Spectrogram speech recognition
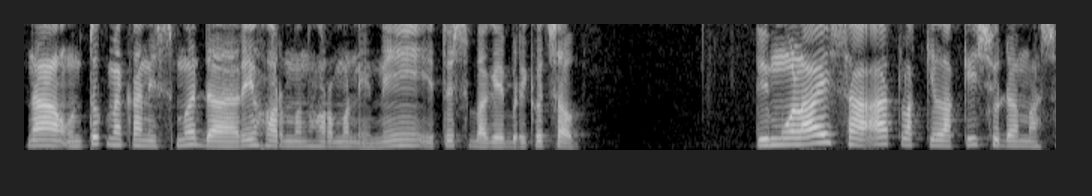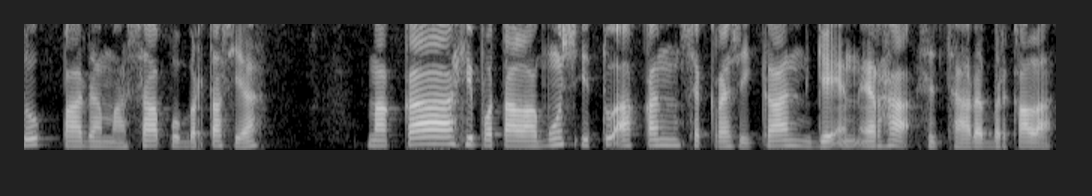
Nah, untuk mekanisme dari hormon-hormon ini itu sebagai berikut sob. Dimulai saat laki-laki sudah masuk pada masa pubertas ya. Maka hipotalamus itu akan sekresikan GnRH secara berkala.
